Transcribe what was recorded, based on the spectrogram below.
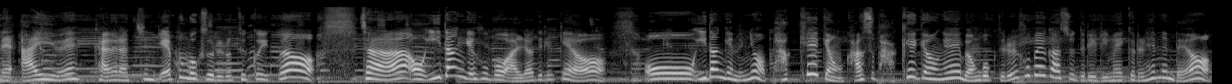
네, 아이유의 가을 아침 예쁜 목소리로 듣고 있고요. 자, 어, 2단계 후보 알려드릴게요. 어, 2단계는요, 박혜경, 가수 박혜경의 명곡들을 후배 가수들이 리메이크를 했는데요.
